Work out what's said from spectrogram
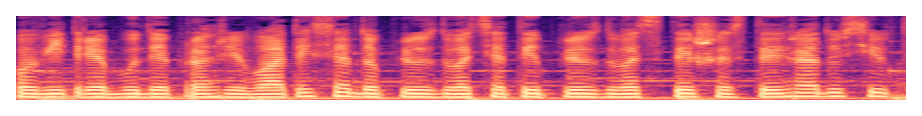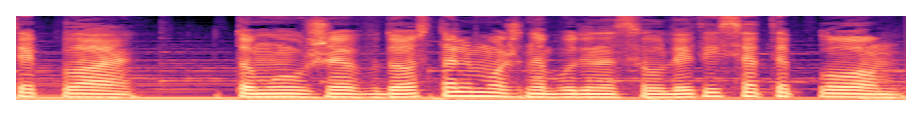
повітря буде прогріватися до плюс 20 плюс 26 градусів тепла, тому вже вдосталь можна буде насолодитися теплом.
